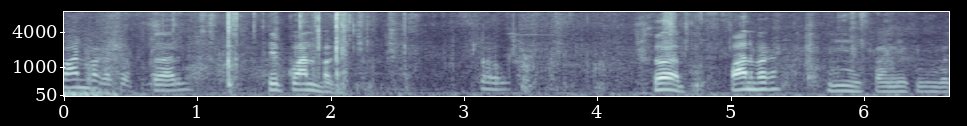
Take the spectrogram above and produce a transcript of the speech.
पान बघा सर. हे पान बघा. सर पान बघा. हम्म, पाणी एक नंबर.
